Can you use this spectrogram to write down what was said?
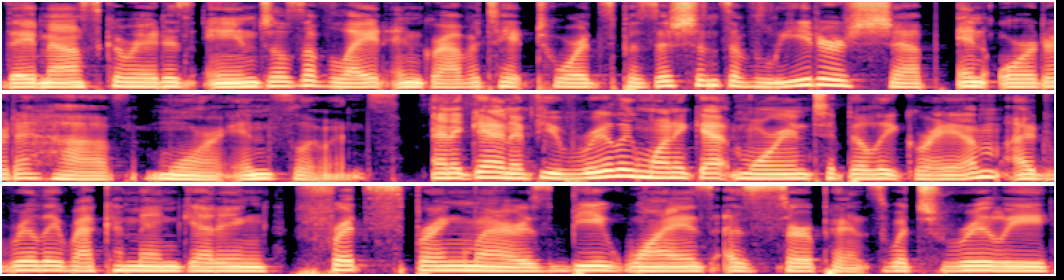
They masquerade as angels of light and gravitate towards positions of leadership in order to have more influence. And again, if you really want to get more into Billy Graham, I'd really recommend getting Fritz Springmeier's Be Wise as Serpents, which really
